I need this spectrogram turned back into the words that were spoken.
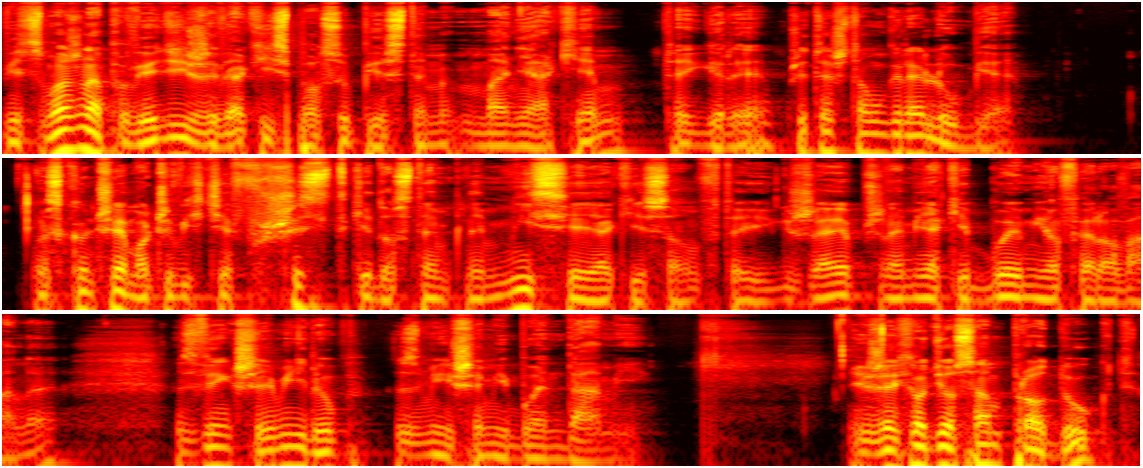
Więc można powiedzieć, że w jakiś sposób jestem maniakiem tej gry, czy też tą grę lubię. Skończyłem oczywiście wszystkie dostępne misje, jakie są w tej grze, przynajmniej jakie były mi oferowane, z większymi lub z mniejszymi błędami. Jeżeli chodzi o sam produkt,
